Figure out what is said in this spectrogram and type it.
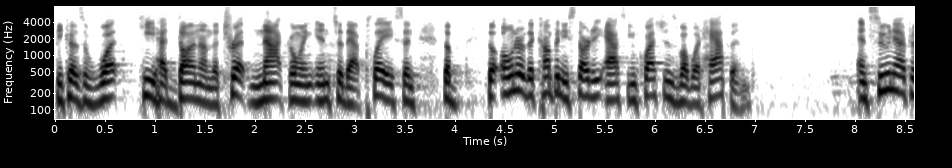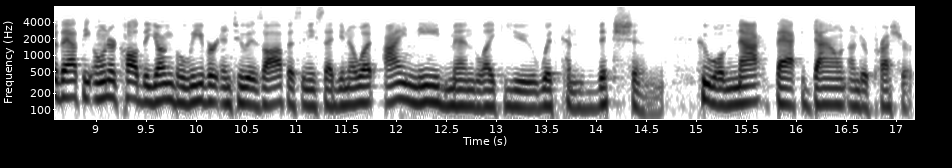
because of what he had done on the trip, not going into that place. And the, the owner of the company started asking questions about what happened. And soon after that, the owner called the young believer into his office and he said, You know what? I need men like you with conviction who will not back down under pressure.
